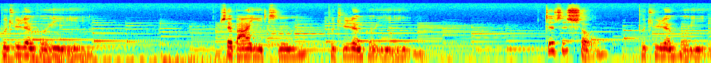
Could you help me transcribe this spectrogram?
不具任何意义，这把椅子不具任何意义，这只手不具任何意义，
